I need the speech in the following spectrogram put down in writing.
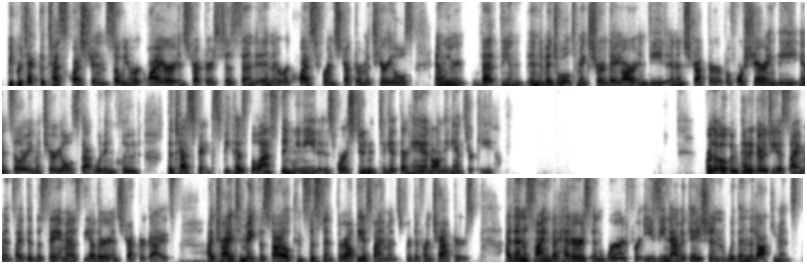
We protect the test questions, so we require instructors to send in a request for instructor materials, and we vet the in individual to make sure they are indeed an instructor before sharing the ancillary materials that would include the test banks, because the last thing we need is for a student to get their hand on the answer key. For the open pedagogy assignments, I did the same as the other instructor guides. I tried to make the style consistent throughout the assignments for different chapters. I then assigned the headers in Word for easy navigation within the documents.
